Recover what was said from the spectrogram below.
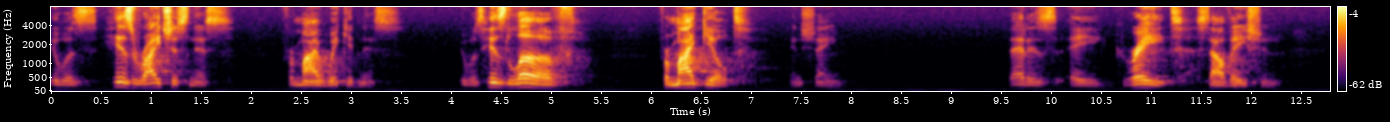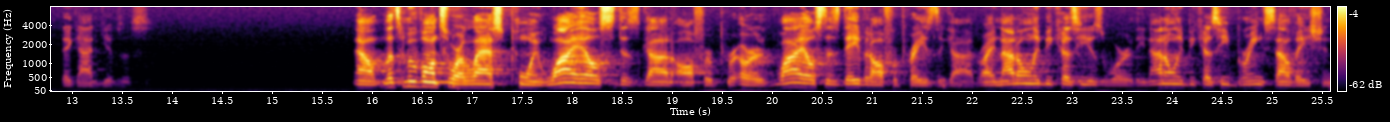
it was his righteousness for my wickedness, it was his love for my guilt and shame. That is a great salvation that God gives us. Now, let's move on to our last point. Why else does God offer, or why else does David offer praise to God, right? Not only because he is worthy, not only because he brings salvation,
